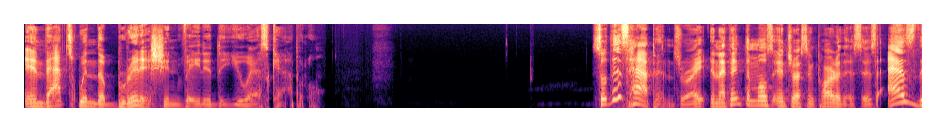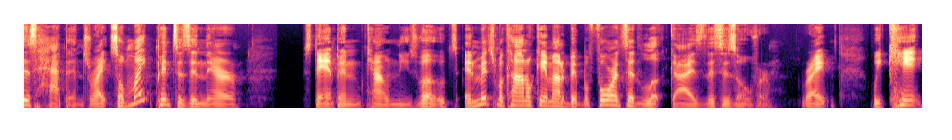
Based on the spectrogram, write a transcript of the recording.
And that's when the British invaded the US Capitol. So this happens, right? And I think the most interesting part of this is as this happens, right? So Mike Pence is in there stamping, counting these votes, and Mitch McConnell came out a bit before and said, "Look, guys, this is over, right? We can't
